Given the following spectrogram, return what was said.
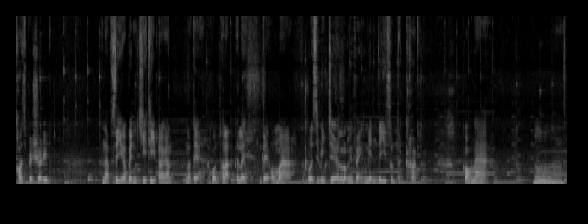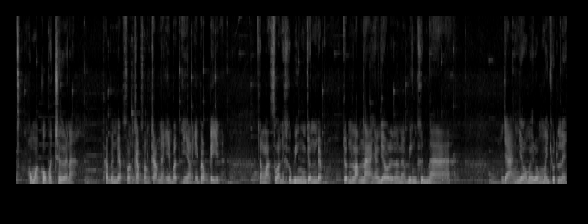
คอสเปเชียลิสอันดับสี่ก็เป็นคีทีฟแล้วกันแล้วแต่คนถนัดไปเลย แต่ผมว่าโปรซิวิงเจอร์และโรมินแฟงเล่นดีสุดนะครับกองหน้า อืมผมว่าโกพัชเชอร์นะ ถ้าเป็นแบบสวนกลับสวนกลับอย่างเอเบอย่างเอเบปีดจังหวะส่วนนี่คือวิ่งจนแบบจนล้ำหน้าอย่างเดียวเลยนะวิ่งขึ้นหน้า อย่างเดียวไม่ลงไม่หยุดเลย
